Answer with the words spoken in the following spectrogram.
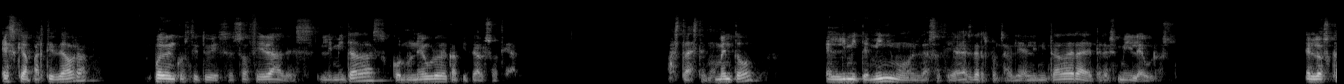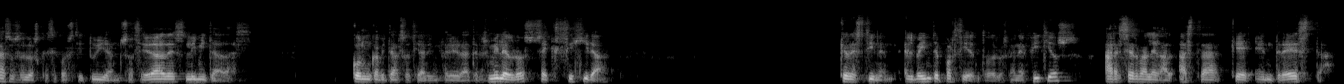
es que a partir de ahora pueden constituirse sociedades limitadas con un euro de capital social. Hasta este momento, el límite mínimo en las sociedades de responsabilidad limitada era de 3.000 euros. En los casos en los que se constituyan sociedades limitadas con un capital social inferior a 3.000 euros, se exigirá que destinen el 20% de los beneficios a reserva legal hasta que entre esta,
